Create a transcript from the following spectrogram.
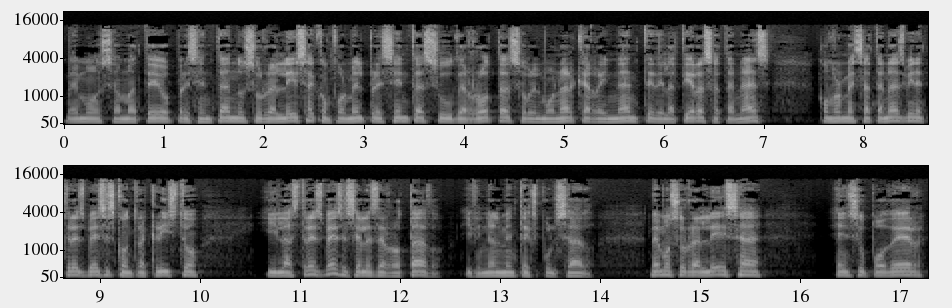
Vemos a Mateo presentando su realeza conforme él presenta su derrota sobre el monarca reinante de la tierra, Satanás, conforme Satanás viene tres veces contra Cristo y las tres veces él es derrotado y finalmente expulsado. Vemos su realeza en su poder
